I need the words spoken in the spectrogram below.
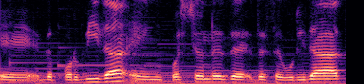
eh, de por vida en cuestiones de, seguridad,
